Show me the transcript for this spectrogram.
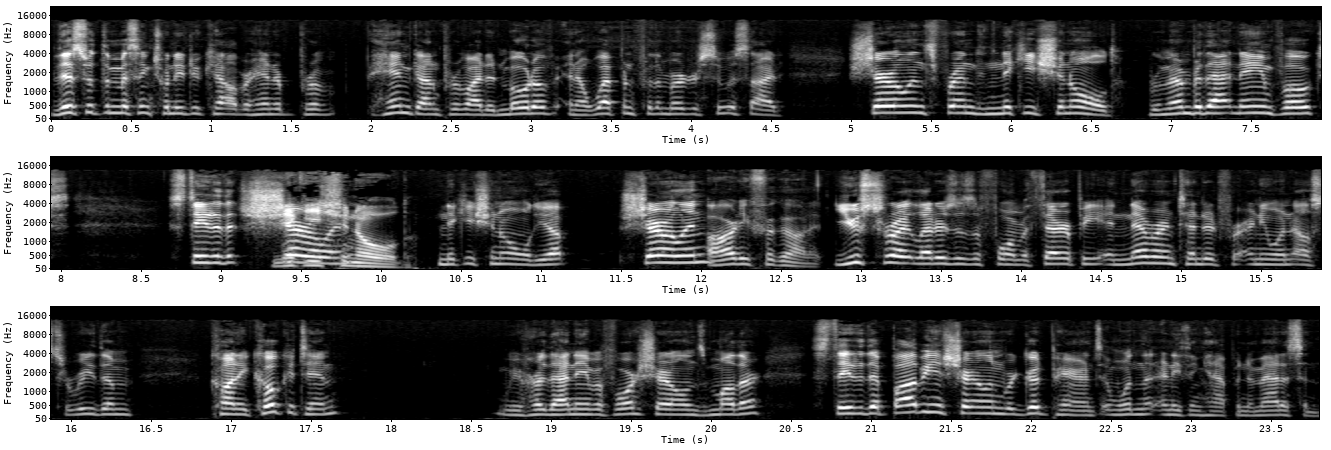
This, with the missing 22 caliber hand, prov- handgun, provided motive and a weapon for the murder suicide. Sherilyn's friend Nikki Chenauld, remember that name, folks, stated that Sherilyn. Nicky Chenauld. Nikki Chenauld, yep. Sherilyn Already forgot it. used to write letters as a form of therapy and never intended for anyone else to read them. Connie Cocatin, we've heard that name before, Sherilyn's mother, stated that Bobby and Sherilyn were good parents and wouldn't let anything happen to Madyson,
